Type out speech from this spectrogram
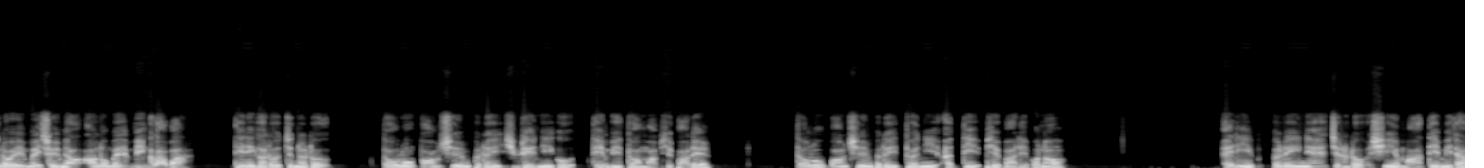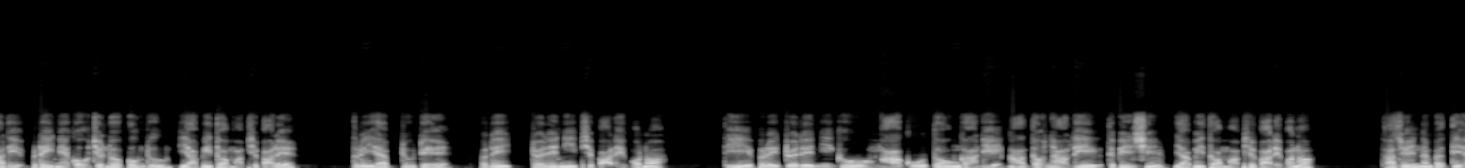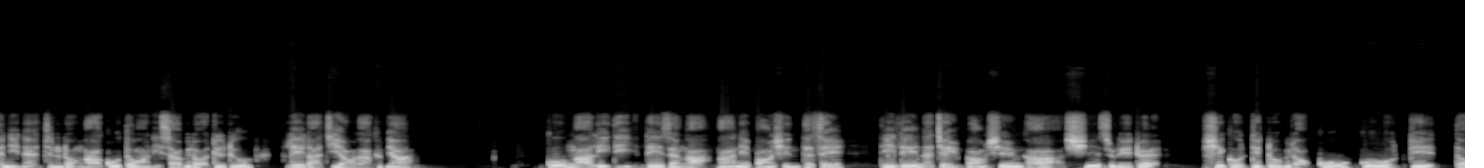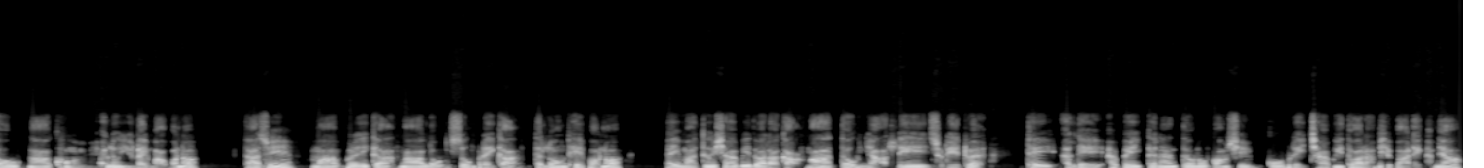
ကျွန်တော်ရဲ့မိတ်ဆွေများအားလုံးပဲမင်္ဂလာပါဒီနေ့ကတော့ကျွန်တော်တို့သုံးလုံးပေါင်းရှင်းပရိတ်ယူတဲ့နေ့ကိုတင်ပြသွားမှာဖြစ်ပါတယ်သုံးလုံးပေါင်းရှင်းပရိတ်တွက်နည်းအတိဖြစ်ပါတယ်ဗောနော်အဲ့ဒီပရိတ်နဲ့ကျွန်တော်တို့အရှိအမှာတင်ပြထားတဲ့ပရိတ်နဲ့ကိုကျွန်တော်တို့ပုံတူပြပေးသွားမှာဖြစ်ပါတယ် 3up to တဲ့ပရိတ်တွက်တဲ့နည်းဖြစ်ပါတယ်ဗောနော်ဒီပရိတ်တွက်တဲ့နည်းကို993ကနေ934တပင်ရှင်းပြပေးသွားမှာဖြစ်ပါတယ်ဗောနော် ဒါဆိုရင်နံပါတ်1အနေနဲ့ကျွန်တော်တို့993အနေစပြီးတော့အတူတူလေ့လာကြည့်အောင်လားခင်ဗျာ95လီဒီ45 9နဲ့ပေါင်းရှင်း30ဒီ၄နှစ်ကြိမ်ပေါင်းရှင်းက8ဆိုတဲ့အတွက်8ကိုတစ်တိုးပြီးတော့9 9ကို1 3 5ခွန်အဲ့လိုယူလိုက်ပါဘောနော်ဒါဆိုရင်မာဘရိတ်က9လုံးစုံဘရိတ်ကတစ်လုံးထဲပေါ့နော်အဲ့မှာသူရှားပေးသွားတာက9 3ည4ဆိုတဲ့အတွက် ထိတ်အလေအပိတ်တရန်သုံးလုံးပေါင်းရှင်းကိုပရိတ်ချပြီးသွားတာဖြစ်ပါတယ်ခင်ဗျာ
